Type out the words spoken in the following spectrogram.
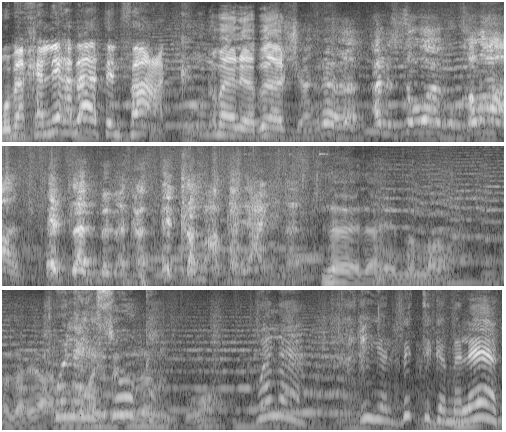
وبخليها بقى تنفعك. أنا مالي يا باشا. أنا السواق وخلاص. اتلم بقى اتلم على الطريق لا إله إلا الله. ولا يعلم ولا الغيب إلا يسوق. الله. ولا. هي البت جمالات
